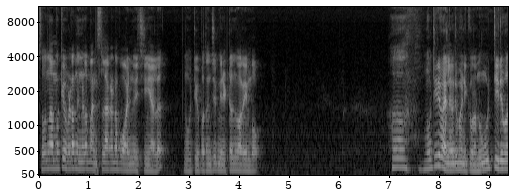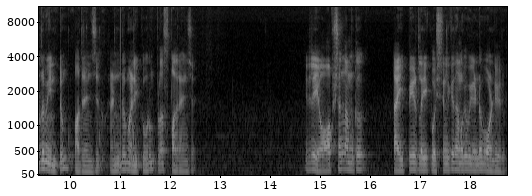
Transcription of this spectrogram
സോ നമുക്ക് ഇവിടെ നിങ്ങൾ മനസ്സിലാക്കേണ്ട പോയിന്റ് എന്ന് വെച്ച് കഴിഞ്ഞാൽ നൂറ്റി മുപ്പത്തഞ്ച് മിനിറ്റ് എന്ന് പറയുമ്പോൾ നൂറ്റി ഇരുപതല്ല ഒരു മണിക്കൂർ നൂറ്റി ഇരുപത് മിനിറ്റും പതിനഞ്ച്. രണ്ട് മണിക്കൂറും പ്ലസ് പതിനഞ്ച്. ഇതിലേ ഓപ്ഷൻ നമുക്ക് ടൈപ്പ് ചെയ്തിട്ടുള്ള ഈ ക്വസ്റ്റ്യനിലേക്ക് നമുക്ക് വീണ്ടും പോകേണ്ടി വരും.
